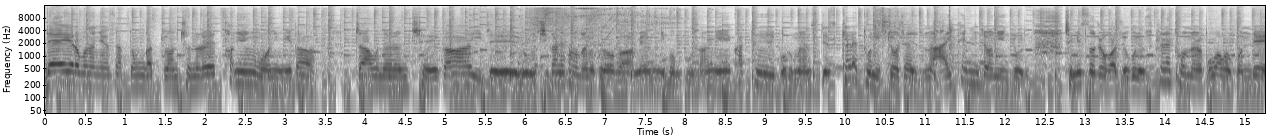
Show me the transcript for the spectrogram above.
네 여러분 안녕하세요. 악동갓존 채널의 터닝원입니다. 자 오늘은 제가 이제 요 시간의 상점에 들어가면 이번 보상에 카트 보면 때 스켈레톤 있죠? 제가 요즘에 아이템전이 좀 재밌어져가지고 요 스켈레톤을 뽑아볼 건데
